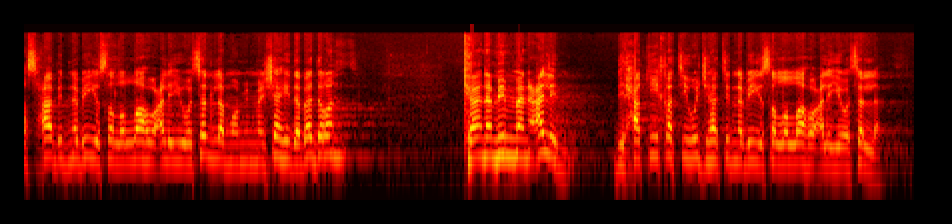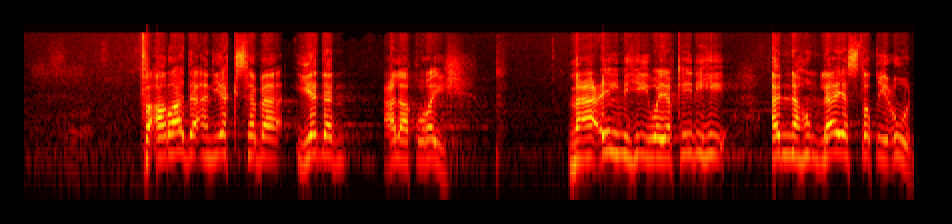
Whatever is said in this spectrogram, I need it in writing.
أصحاب النبي صلى الله عليه وسلم وممن شهد بدرا كان ممن علم بحقيقة وجهة النبي صلى الله عليه وسلم. فأراد أن يكسب يدا على قريش. مع علمه ويقينه أنهم لا يستطيعون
